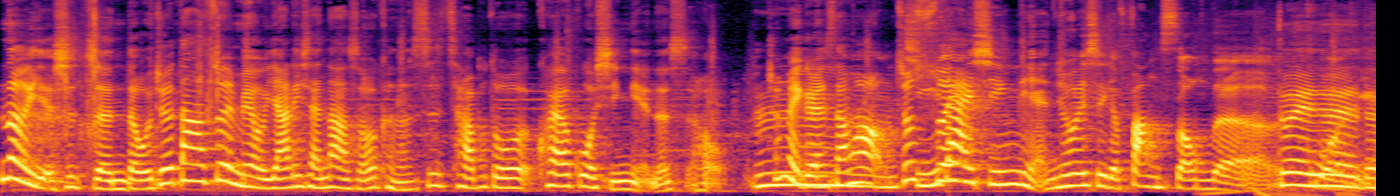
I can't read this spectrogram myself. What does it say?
那也是真的，我觉得大家最没有压力山大的时候，可能是差不多快要过新年的时候，就每个人三号就虽期待新年就会是一个放松的对，对对，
